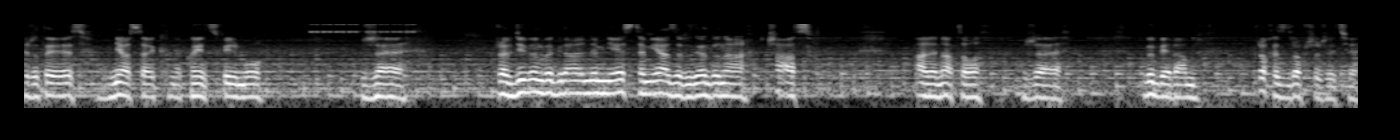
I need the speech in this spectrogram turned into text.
że to jest wniosek na koniec filmu, że prawdziwym wygranym nie jestem ja ze względu na czas, ale na to, że wybieram trochę zdrowsze życie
